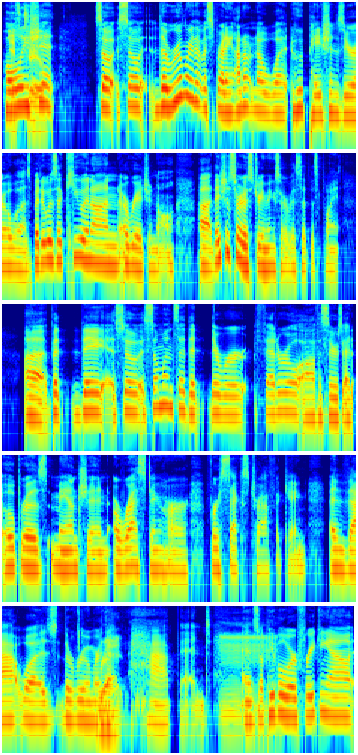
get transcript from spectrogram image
holy shit." So so the rumor that was spreading, I don't know what who Patient Zero was, but it was a QAnon original. Uh, they should start a streaming service at this point. Uh, but they, so someone said that there were federal officers at Oprah's mansion arresting her for sex trafficking. And that was the rumor Right. that happened. Mm. And so people were freaking out.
